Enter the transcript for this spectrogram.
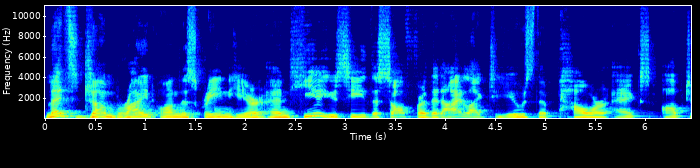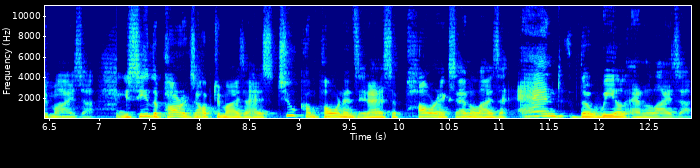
let's jump right on the screen here. And here you see the software that I like to use, the PowerX Optimizer. You see the PowerX Optimizer has two components. It has a PowerX Analyzer and the Wheel Analyzer.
